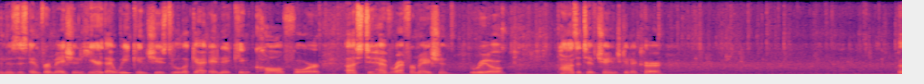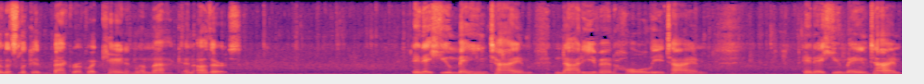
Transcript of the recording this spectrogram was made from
And there's this information here that we can choose to look at, and it can call for us to have reformation. Real positive change can occur. But let's look at back real quick. Cain and Lamech and others in a humane time, not even holy time. In a humane time,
